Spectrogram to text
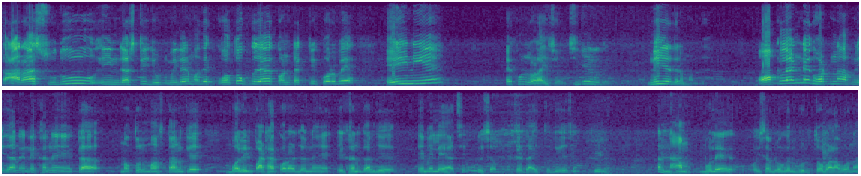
তারা শুধু ইন্ডাস্ট্রি জুট মিলের মধ্যে কত জায়গায় কন্ট্যাক্টই করবে এই নিয়ে এখন লড়াই চলছে। নিজেদের মধ্যে। অকল্যান্ডে ঘটনা আপনি জানেন এখানে একটা নতুন মস্তানকে বলির পাঠা করার জন্য এখানকার যে এমএলএ আছে ওইসব ওকে দায়িত্ব দিয়েছে। আর নাম বলে ওইসব লোকের গুরুত্ব বাড়াবো না।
